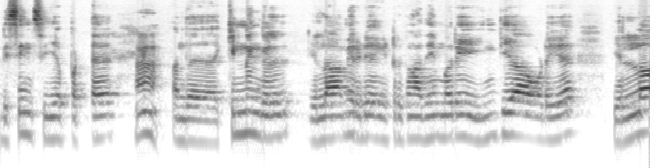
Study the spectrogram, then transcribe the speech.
டிசைன் செய்யப்பட்ட அந்த கிண்ணங்கள் எல்லாமே ரெடி ஆகிட்டு இருக்கான் அதே மாதிரி இந்தியாவுடைய எல்லா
